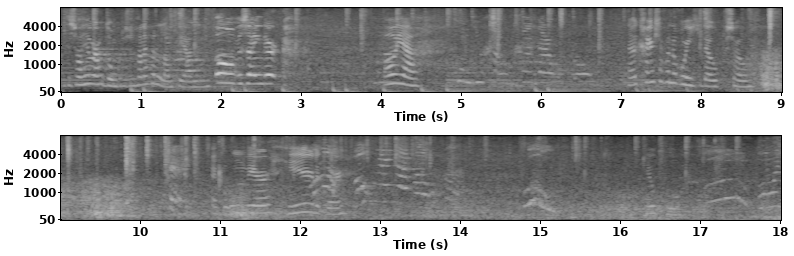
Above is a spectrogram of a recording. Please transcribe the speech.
Het is wel heel erg donker, dus we gaan even een lampje aan doen. Oh, we zijn er. Oh ja. Kom. Nou, ik ga eerst even een rondje lopen zo. Kijk, de onweer. Heerlijk hoor. Oeh. Heel cool. Oh, je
